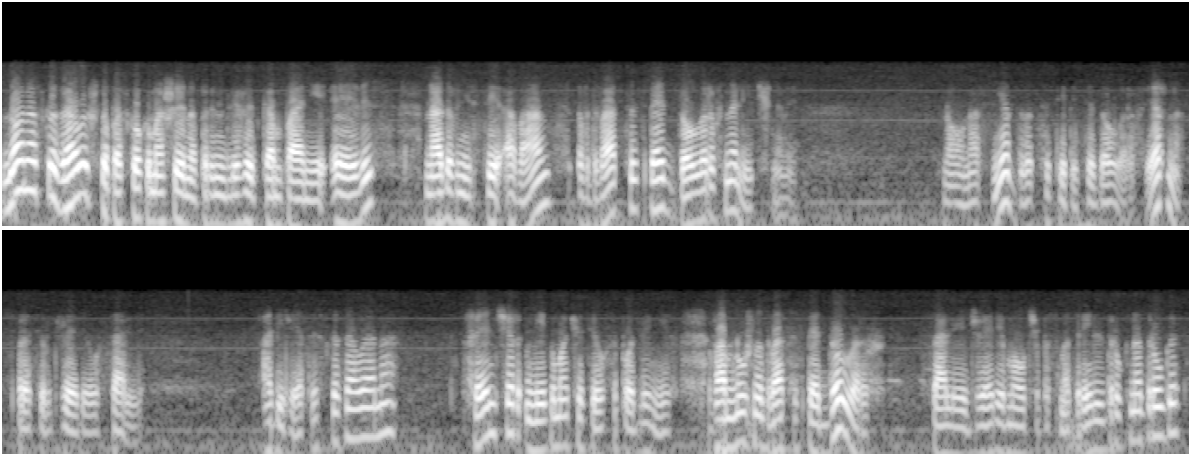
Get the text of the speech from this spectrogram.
но она сказала, что поскольку машина принадлежит компании «Эвис», надо внести аванс в 25 долларов наличными. «Но у нас нет 25 долларов, верно?» — спросил Джерри у Салли. «А билеты?» — сказала она. Фенчер мигом очутился подле них. «Вам нужно 25 долларов?» Салли и Джерри молча посмотрели друг на друга —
